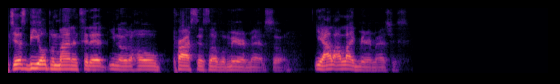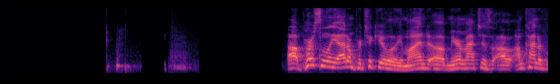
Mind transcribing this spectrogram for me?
just be open minded to that, you know, the whole process of a mirror match. So yeah, I, I like mirror matches. Uh, personally, I don't particularly mind uh, mirror matches. I, am kind of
